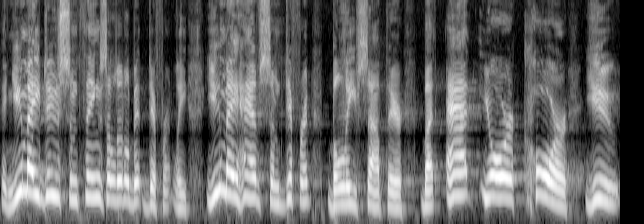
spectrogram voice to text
And you may do some things a little bit differently. You may have some different beliefs out there, but at your core, you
